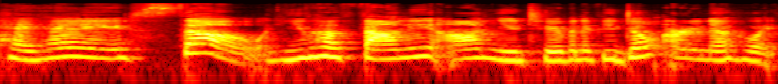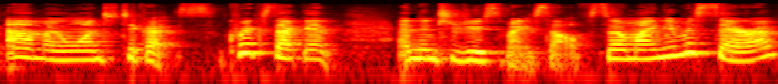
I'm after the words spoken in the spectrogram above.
Hey, hey, so you have found me on YouTube, and if you don't already know who I am, I want to take a quick second and introduce myself. So my name is Sarah.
